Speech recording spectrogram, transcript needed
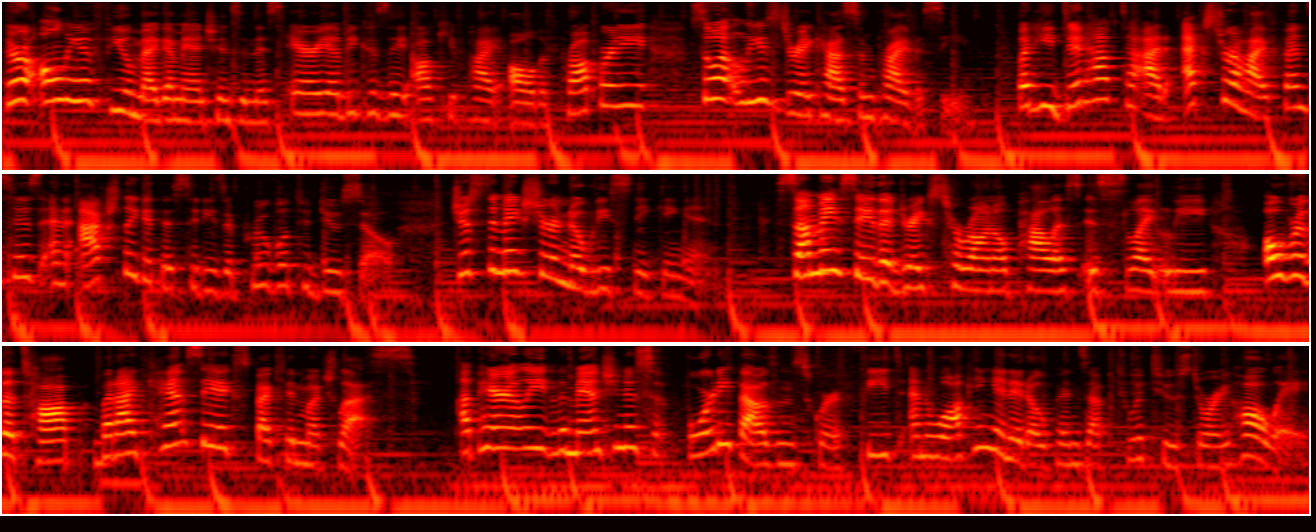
There are only a few mega mansions in this area because they occupy all the property, so at least Drake has some privacy. But he did have to add extra high fences and actually get the city's approval to do so, just to make sure nobody's sneaking in. Some may say that Drake's Toronto Palace is slightly over the top, but I can't say expected much less. Apparently, the mansion is 40,000 square feet and walking in it opens up to a two-story hallway.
